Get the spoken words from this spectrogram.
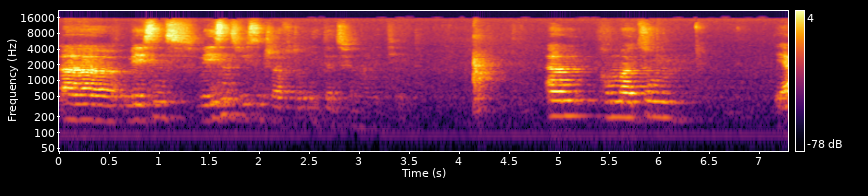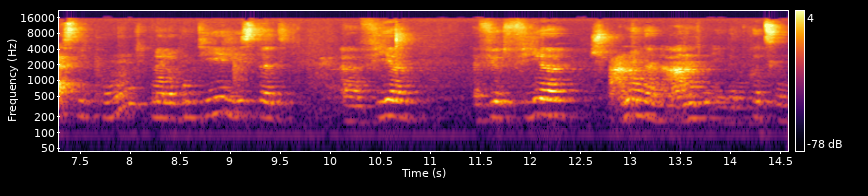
äh, Wesens, Wesenswissenschaft und Intentionalität. Ähm, kommen wir zum ersten Punkt. Merleau-Ponty listet äh, vier Er führt vier Spannungen an in dem kurzen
